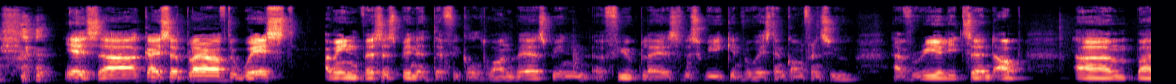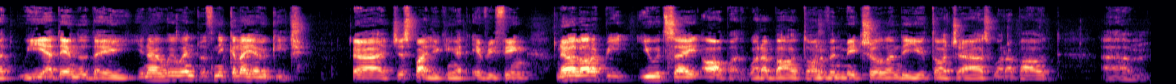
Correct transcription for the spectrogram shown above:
Yes, uh, okay, so player of the West. I mean, this has been a difficult one. There's been a few players this week in the Western Conference who have really turned up. Um, but we, at the end of the day, you know, we went with Nikola Jokic. Uh, just by looking at everything. I know a lot of you would say, oh, but what about Donovan Mitchell and the Utah Jazz? What about um,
